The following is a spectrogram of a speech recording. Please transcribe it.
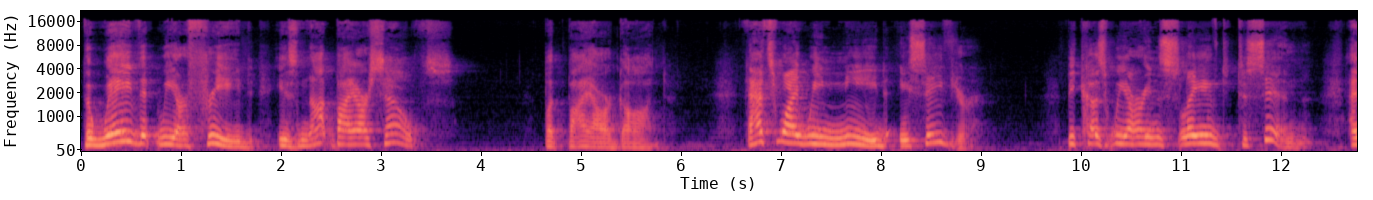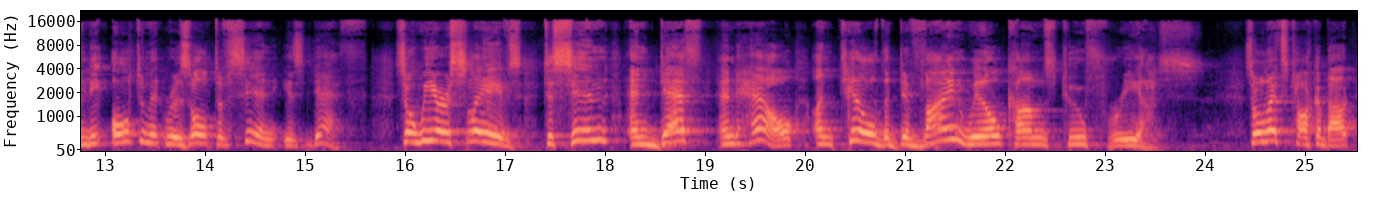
The way that we are freed is not by ourselves, but by our God. That's why we need a Savior, because we are enslaved to sin and the ultimate result of sin is death. So we are slaves to sin and death and hell until the divine will comes to free us. So let's talk about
